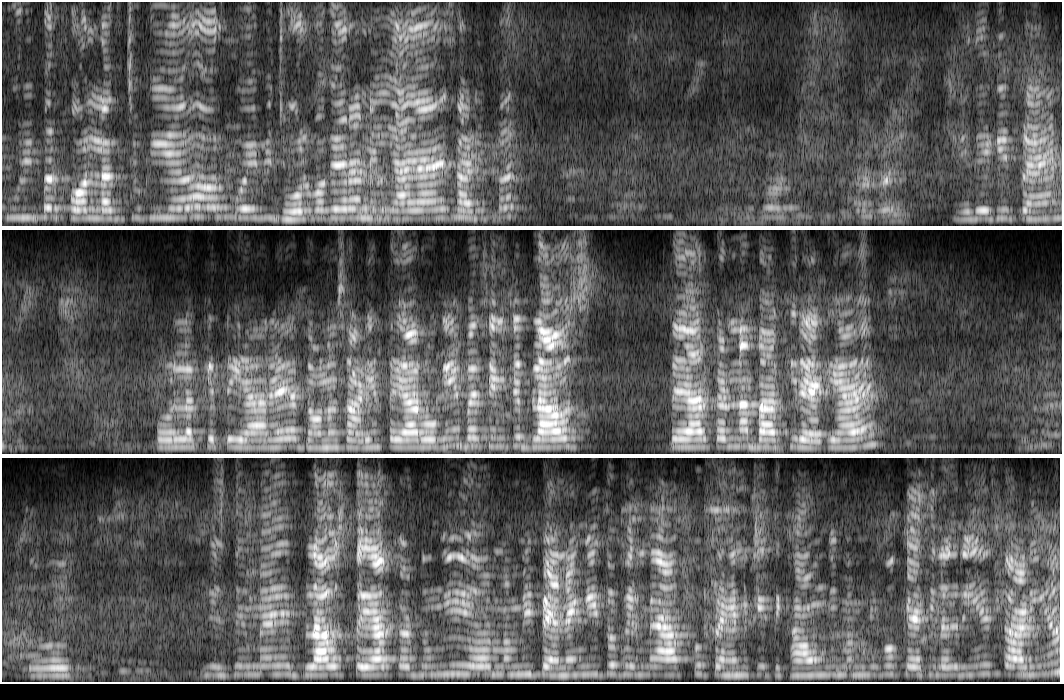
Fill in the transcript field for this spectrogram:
पूरी पर फॉल लग चुकी है और कोई भी झोल वगैरह नहीं आया है साड़ी पर। ये देखिए फ्रेंड फॉल लग के तैयार है, दोनों साड़ियाँ तैयार हो गई हैं, बस इनके ब्लाउज तैयार करना बाकी रह गया है। तो ब्लाउज तैयार कर दूँगी और मम्मी पहनेंगी तो फिर मैं आपको पहन के दिखाऊँगी मम्मी को कैसी लग रही हैं साड़ियाँ।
